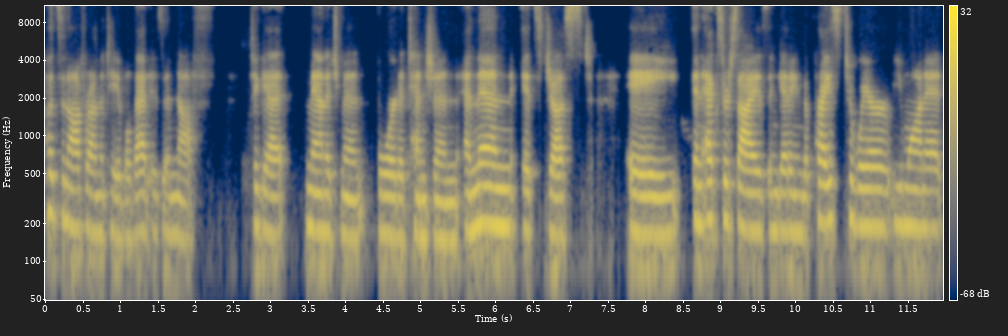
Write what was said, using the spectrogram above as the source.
puts an offer on the table that is enough to get management board attention and then it's just a an exercise in getting the price to where you want it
